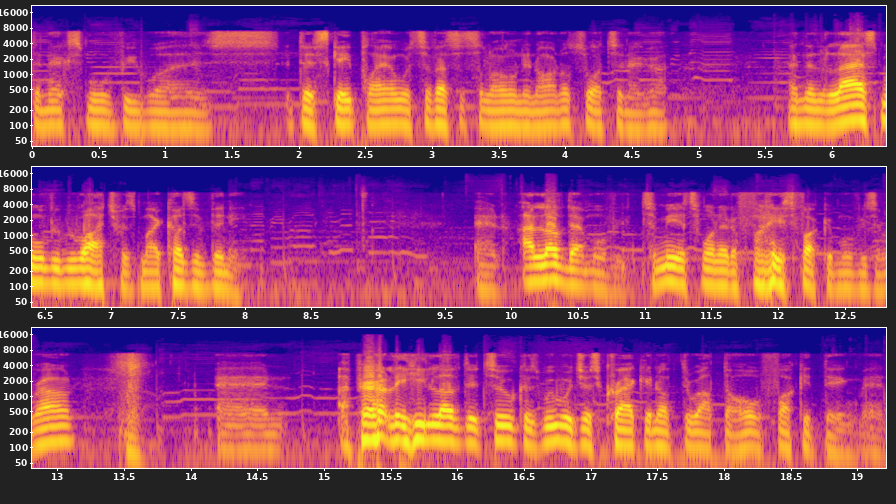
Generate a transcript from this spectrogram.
the next movie was The Escape Plan with Sylvester Stallone and Arnold Schwarzenegger. And then the last movie we watched was My Cousin Vinny. And I love that movie. To me, it's one of the funniest fucking movies around. And apparently he loved it too because we were just cracking up throughout the whole fucking thing, man.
